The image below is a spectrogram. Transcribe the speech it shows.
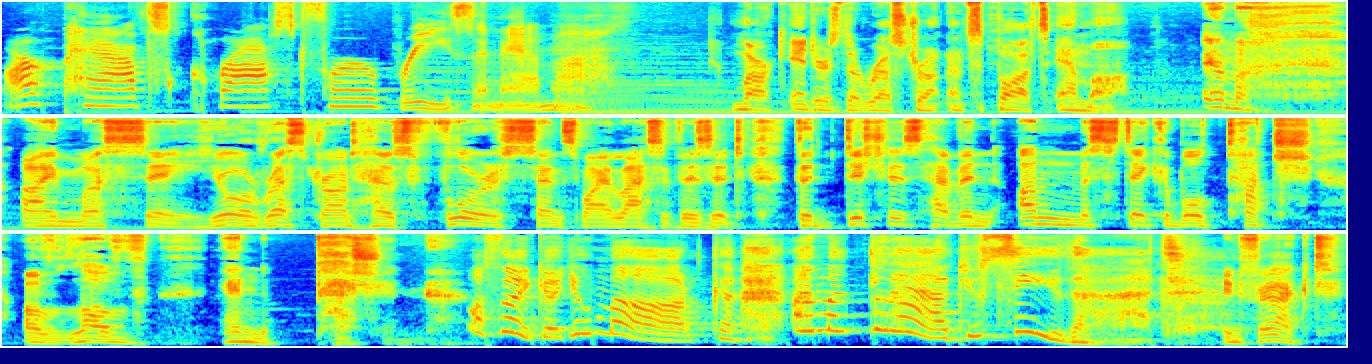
Our paths crossed for a reason, Emma. Mark enters the restaurant and spots Emma. Emma, I must say, your restaurant has flourished since my last visit. The dishes have an unmistakable touch of love and passion. Oh, thank you, Mark. I'm glad you see that. In fact,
